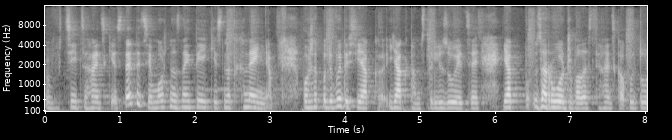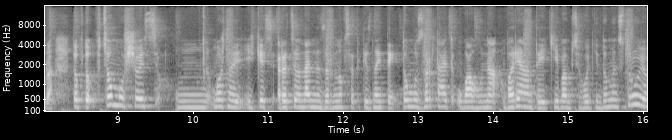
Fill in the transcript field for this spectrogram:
в цій циганській естетиці. Можна знайти якісь натхнення, можна подивитись, як, як там стилізується, як зароджувалася циганська культура. Тобто в цьому щось можна якесь раціональне зерно все-таки знайти. Тому звертайте увагу на варіанти, які вам сьогодні демонструю,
